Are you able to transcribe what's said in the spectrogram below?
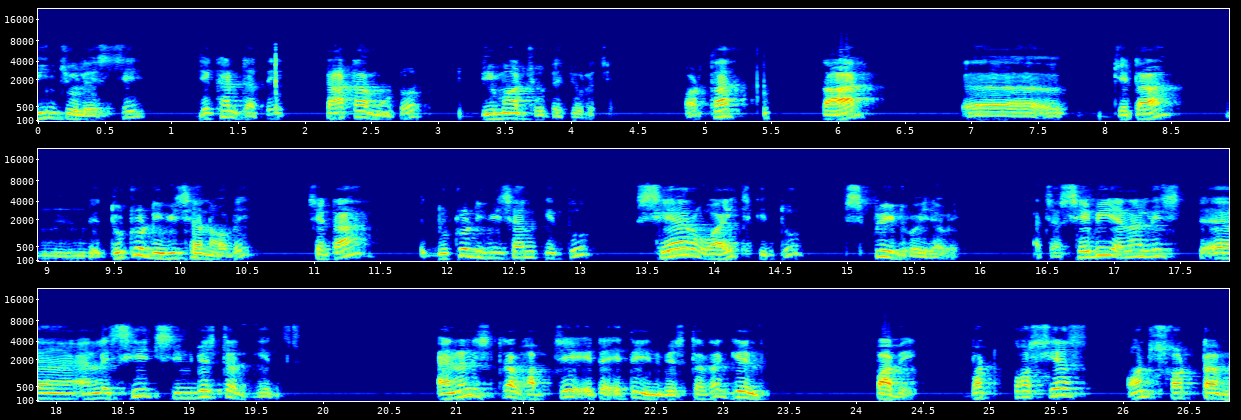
দিন চলে এসছে, যেখানটাতে টাটা মোটর ডিমার্জ হতে চলেছে। অর্থাৎ তার যেটা দুটো ডিভিশন হবে, সেটা, দুটো ডিভিশন কিন্তু শেয়ার ওয়াইজ কিন্তু স্প্লিট হয়ে যাবে। আচ্ছা SEBI analyst analysis investor gains অ্যানালিস্টরা ভাবছে এটা, এতে ইনভেস্টাররা গেন পাবে but cautious on short term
